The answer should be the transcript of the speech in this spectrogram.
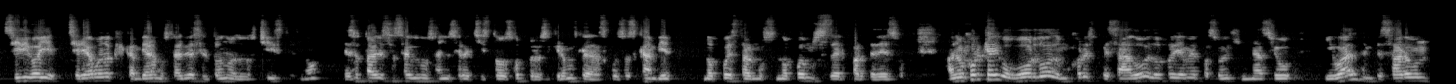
sí digo, oye, sería bueno que cambiáramos tal vez el tono de los chistes, ¿no? Eso tal vez hace algunos años era chistoso, pero si queremos que las cosas cambien, no, puede estar, no podemos ser parte de eso. A lo mejor caigo gordo, a lo mejor es pesado. El otro día me pasó en el gimnasio, igual, empezaron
